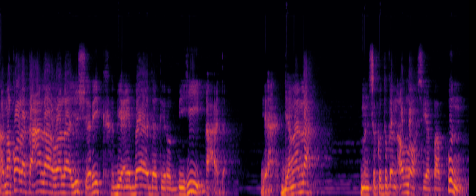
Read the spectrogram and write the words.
Kama qala ta'ala wala yusyrik bi'ibadati rabbih ahada. Ya, janganlah mensekutukan Allah siapa pun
